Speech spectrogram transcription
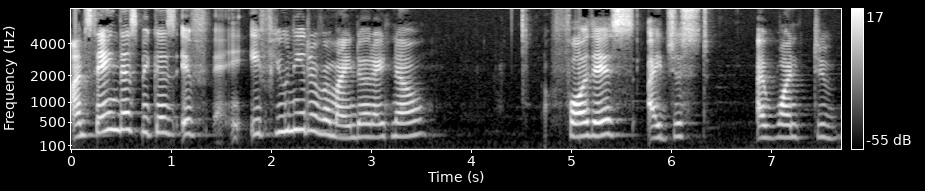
i'm saying this because if if you need a reminder right now for this i just I want to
